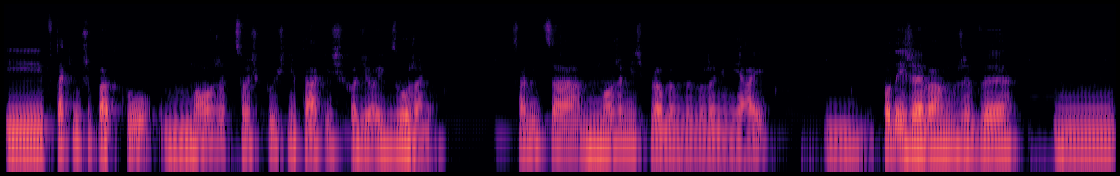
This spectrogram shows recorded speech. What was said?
I w takim przypadku może coś pójść nie tak, jeśli chodzi o ich złożenie. Samica może mieć problem ze złożeniem jaj. Podejrzewam, że wy mm,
